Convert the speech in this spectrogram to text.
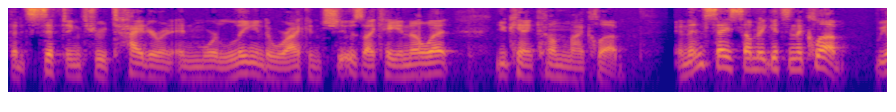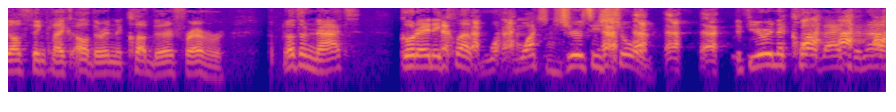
that it's sifting through tighter and, and more lean to where I can choose like, hey, you know what? You can't come to my club. And then say somebody gets in the club. We all think like, oh, they're in the club, they're there forever. No, they're not. Go to any club. Watch Jersey Shore. If you're in the club acting up,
